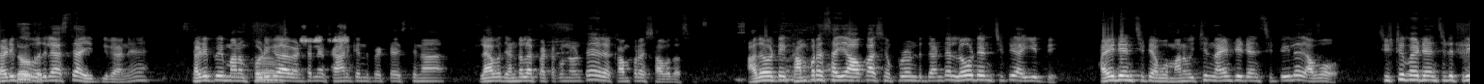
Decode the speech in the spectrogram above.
తడిపి. వదిలేస్తే అయిద్ది కానీ తడిపి మనం పొడిగా వెంటనే ఫ్యాన్ కింద పెట్టేస్తున్నా లేకపోతే ఎండలో పెట్టకుండా ఉంటే కంప్రెస్ అవ్వదు అసలు అదొకటి కంప్రెస్ అయ్యే అవకాశం ఎప్పుడు ఉంటుంది అంటే లో డెన్సిటీ అయ్యిద్ది. హై డెన్సిటీ అవ్వ మనం ఇచ్చిన నైన్టీ డెన్సిటీలో అవ్వవు. Sixty five density three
